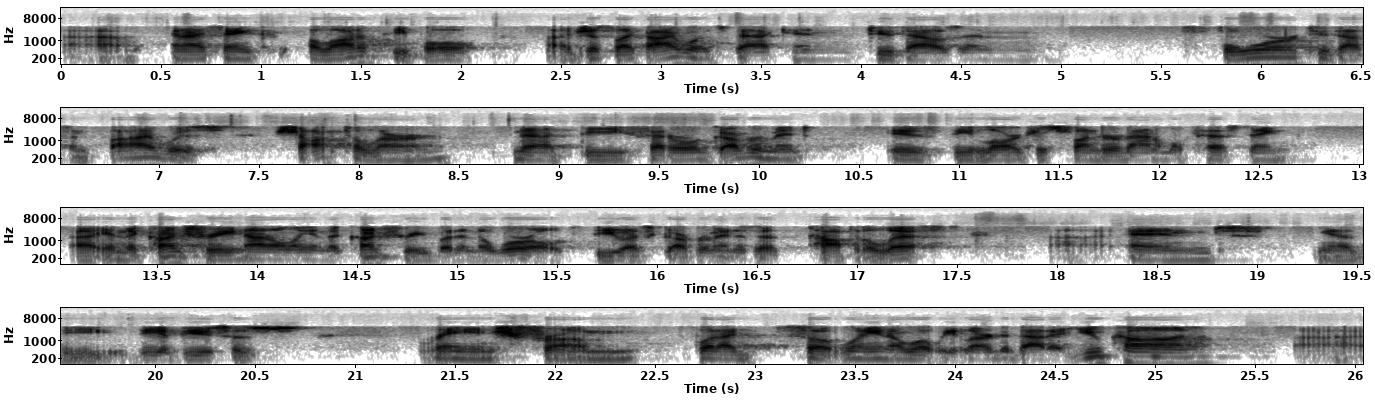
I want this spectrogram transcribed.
Uh, and I think a lot of people, uh, just like I was back in 2004, 2005, was shocked to learn that the federal government is the largest funder of animal testing uh, in the country, not only in the country but in the world. The U.S. government is at the top of the list, uh, and you know the the abuses range from what I so you know what we learned about at UConn uh,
